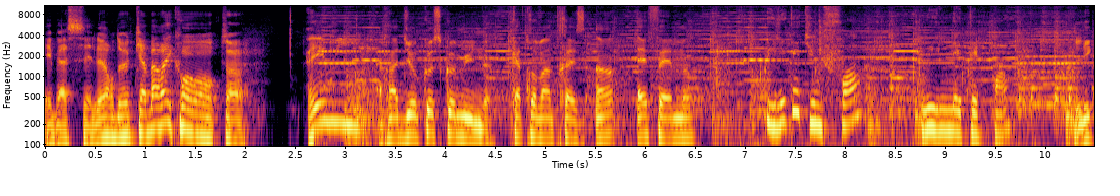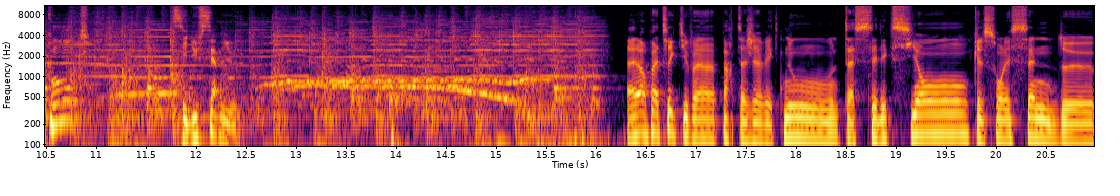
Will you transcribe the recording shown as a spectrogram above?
eh ben c'est l'heure de Cabaret Conte. Eh oui. Radio Cause Commune 93.1 FM. Il était une fois où il n'était pas? Les contes, c'est du sérieux. Alors Patrick, tu vas partager avec nous ta sélection. Quelles sont les scènes de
